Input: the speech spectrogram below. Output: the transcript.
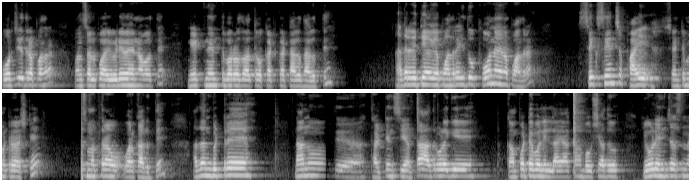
ಫೋರ್ ಜಿ ಇದ್ರಪ್ಪ ಅಂದ್ರೆ ಒಂದು ಸ್ವಲ್ಪ ವಿಡಿಯೋ ಏನಾಗುತ್ತೆ ನೆಟ್ ನಿಂತು ಬರೋದು ಅಥವಾ ಕಟ್ ಕಟ್ ಆಗೋದಾಗುತ್ತೆ. ಅದೇ ರೀತಿಯಾಗಪ್ಪ ಅಂದರೆ ಇದು ಫೋನ್ ಏನಪ್ಪ ಅಂದ್ರೆ ಸಿಕ್ಸ್ ಇಂಚ್ ಫೈ ಸೆಂಟಿಮೀಟರ್ ಅಷ್ಟೇ ಮಾತ್ರ ವರ್ಕ್ ಆಗುತ್ತೆ. ಅದನ್ನು ಬಿಟ್ಟರೆ ನಾನು ಥರ್ಟೀನ್ ಸಿ ಅಂತ, ಅದರೊಳಗೆ ಕಂಫರ್ಟೇಬಲ್ ಇಲ್ಲ. ಯಾಕಂದ್ರೆ ಬಹುಶಃ ಅದು ಏಳು ಇಂಚಸ್ನ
